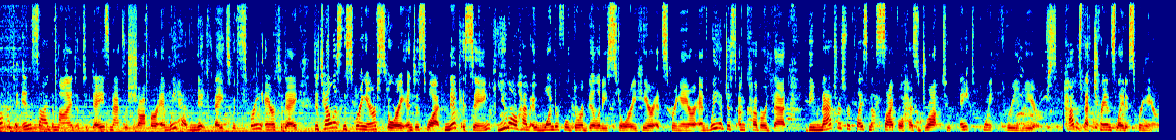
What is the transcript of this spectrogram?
Welcome to Inside the Mind of today's mattress shopper, and we have Nick Bates with Spring Air today to tell us the Spring Air story and just what Nick is seeing. You all have a wonderful durability story here at Spring Air, and we have just uncovered that the mattress replacement cycle has dropped to 8.3 years. How does that translate at Spring Air?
